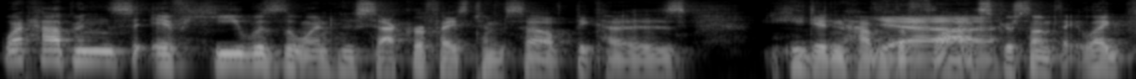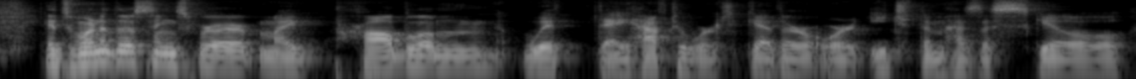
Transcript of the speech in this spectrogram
What happens if he was the one who sacrificed himself because he didn't have the flask or something? Like, it's one of those things where my problem with they have to work together or each of them has a skill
